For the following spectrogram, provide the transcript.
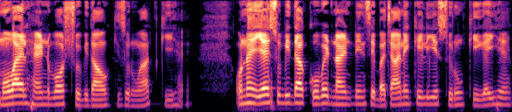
मोबाइल हैंड वॉश सुविधाओं की शुरुआत की है। उन्हें यह सुविधा कोविड 19 से बचाने के लिए शुरू की गई है।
